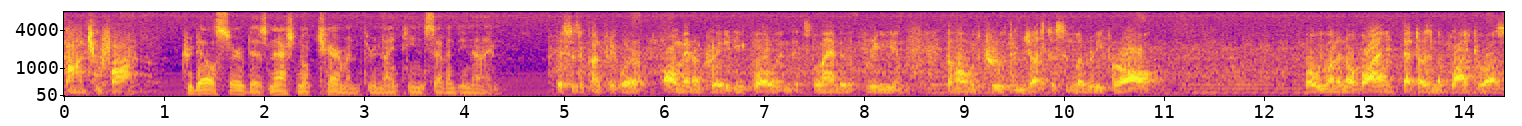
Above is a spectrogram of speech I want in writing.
gone too far. Trudell served as national chairman through 1979. This is a country where all men are created equal, and it's the land of the free, and the home of truth and justice and liberty for all. Well, we want to know why that doesn't apply to us.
